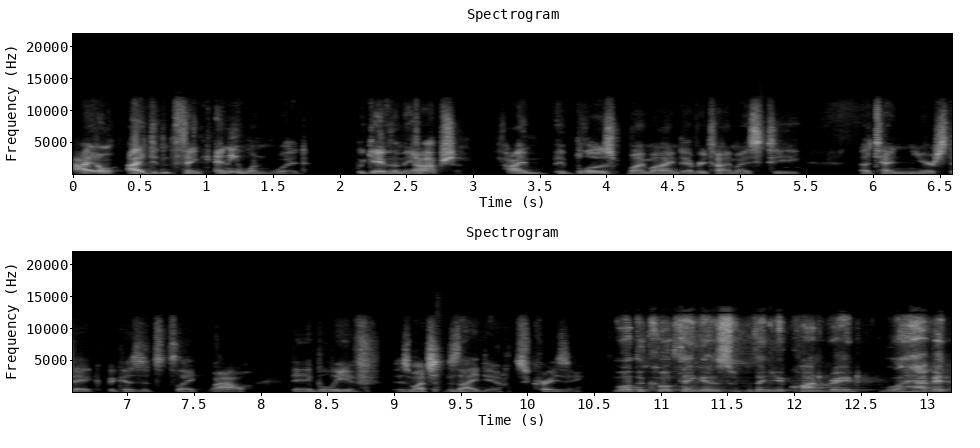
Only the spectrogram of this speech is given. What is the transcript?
I don't i didn't think anyone would we gave them the option. I'm it blows my mind every time I see a 10 year stake because it's like, wow, they believe as much as I do. It's crazy. Well, the cool thing is with the new quant grade, we'll have it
